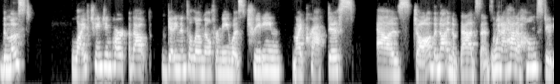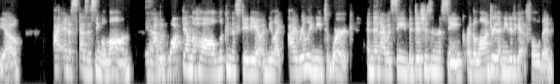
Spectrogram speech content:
the most life-changing part about getting into Lowe Mill for me was treating my practice as job, but not in a bad sense. When I had a home studio, I, and as, as a single mom, yeah. I would walk down the hall, look in the studio, and be like, I really need to work. And then I would see the dishes in the sink or the laundry that needed to get folded.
